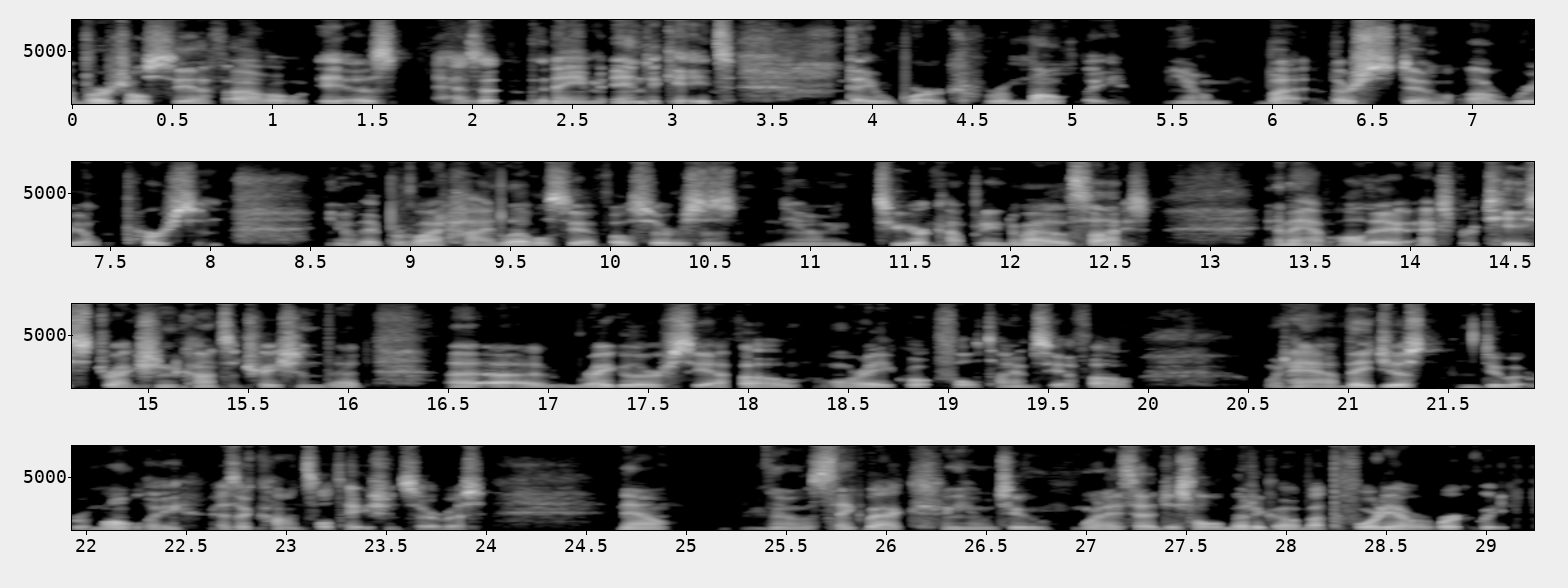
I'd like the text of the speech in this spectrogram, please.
A virtual CFO is, as the name indicates, they work remotely. You know, but they're still a real person. You know, they provide high-level CFO services, you know, to your company no matter the size, and they have all the expertise, direction, concentration that a, a regular CFO or a quote full-time CFO would have. They just do it remotely as a consultation service. Now, now let's think back, you know, to what I said just a little bit ago about the 40-hour work week.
